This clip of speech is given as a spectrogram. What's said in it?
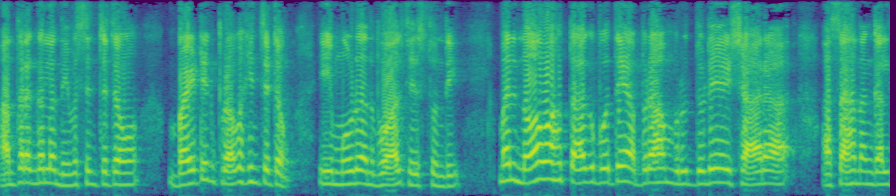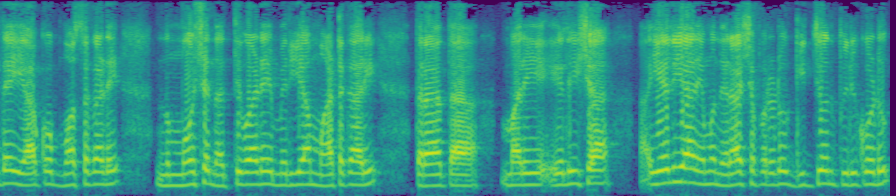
అంతరంగంలో నివసించటం బయటికి ప్రవహించటం ఈ మూడు అనుభవాలు చేస్తుంది. మరి నోవాహు తాగిపోతే అబ్రహాం వృద్ధుడే షారా అసహనం గలదే యాకోబ్ మోసగాడే మోష నత్తివాడే మిరియాం మాటకారి తర్వాత మరి ఎలీషా ఏలియా ఏమో నిరాశపరుడు గిజ్జోన్ పిరికోడు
